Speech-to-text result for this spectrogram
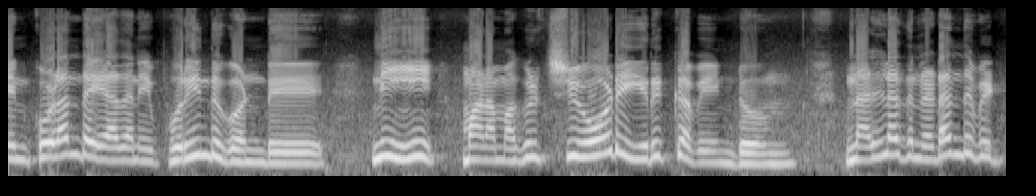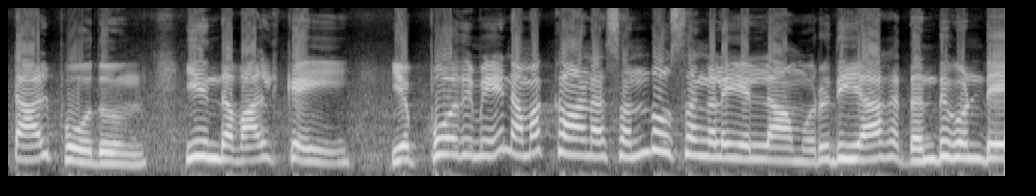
என் குழந்தை அதனை புரிந்து கொண்டு நீ மன மகிழ்ச்சியோடு இருக்க வேண்டும். நல்லது நடந்துவிட்டால் போதும். இந்த வாழ்க்கை எப்போதுமே நமக்கான சந்தோஷங்களை எல்லாம் உறுதியாக தந்து கொண்டே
